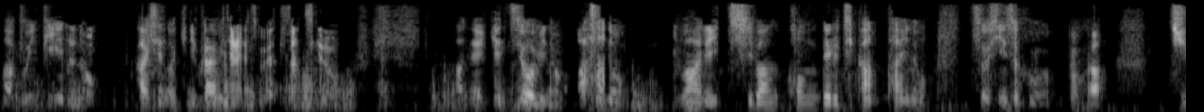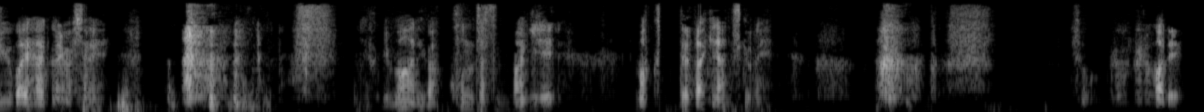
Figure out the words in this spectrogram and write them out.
まあ VPN の回線の切り替えみたいなやつをやってたんですけど、あのね、月曜日の朝の今まで一番混んでる時間帯の通信速度が10倍速くなりましたね。今までが混雑紛れまくっただけなんですけどね。そう、Google まで、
